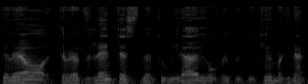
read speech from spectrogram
te veo, te veo tus lentes, veo tu mirada, digo, me, me quiero imaginar,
